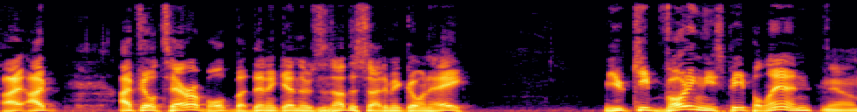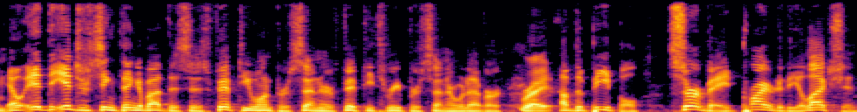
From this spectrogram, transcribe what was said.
I, I, I feel terrible, but then again, there's another side of me going, hey, you keep voting these people in. Yeah. You know, it, the interesting thing about this is 51% or 53% or whatever right. of the people surveyed prior to the election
